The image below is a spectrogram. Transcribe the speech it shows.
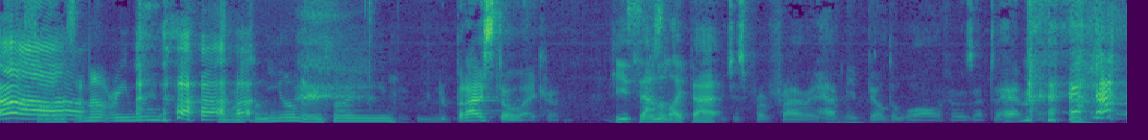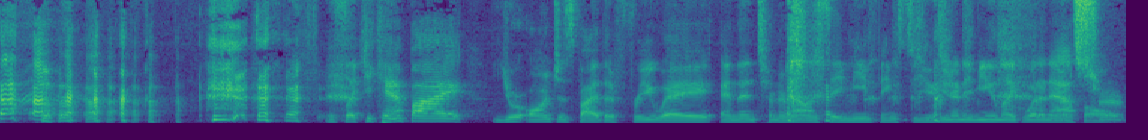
Ah! songs about rainbow? The other side? But I still like him. he sounded like that. He just would probably have me build a wall if it was up to him. It's like he can't buy your oranges by the freeway and then turn around and say mean things to you. You know what I mean? Like what an asshole. Sure.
